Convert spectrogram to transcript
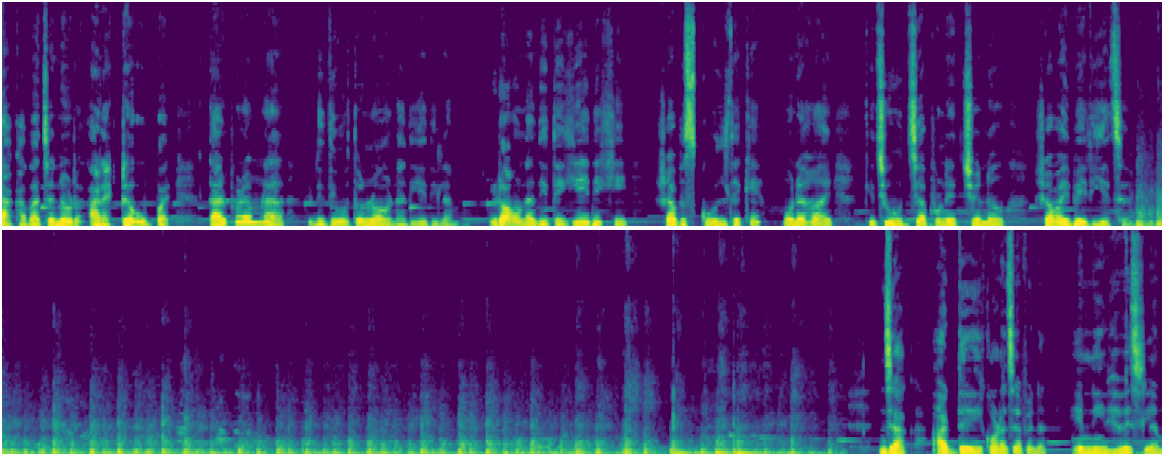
টাকা বাঁচানোর আর একটা উপায়। তারপর আমরা রীতিমতন রওনা দিয়ে দিলাম। রওনা দিতে গিয়ে দেখি সব স্কুল থেকে মনে হয় কিছু উদযাপনের জন্য সবাই বেরিয়েছে। যাক, আর দেরি করা যাবে না। এমনিই ভেবেছিলাম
